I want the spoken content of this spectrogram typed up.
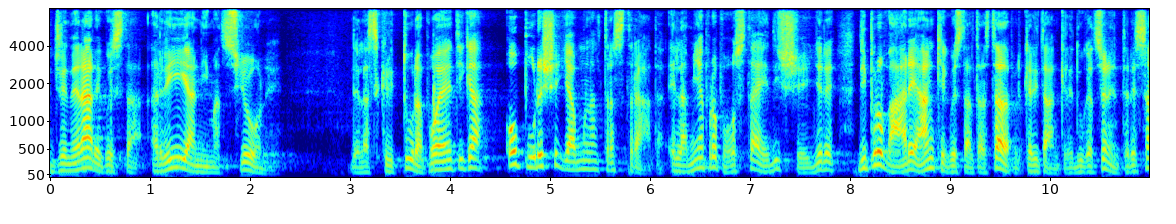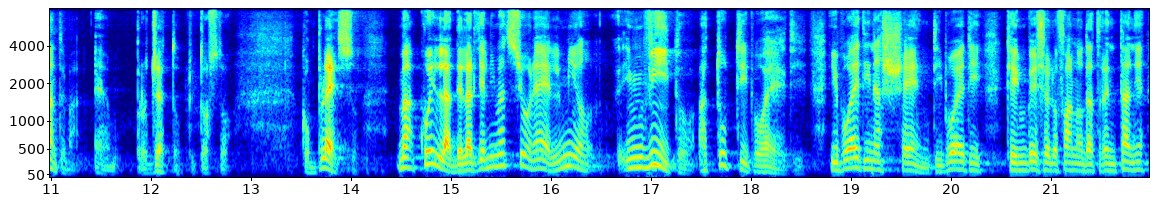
generare questa rianimazione della scrittura poetica, oppure scegliamo un'altra strada. E la mia proposta è di scegliere, di provare anche quest'altra strada, per carità anche l'educazione è interessante, ma è un progetto piuttosto complesso. Ma quella della rianimazione è il mio invito a tutti i poeti, i poeti nascenti, i poeti che invece lo fanno da 30 anni,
